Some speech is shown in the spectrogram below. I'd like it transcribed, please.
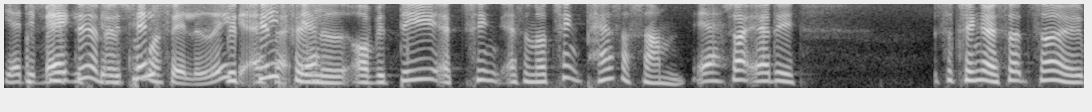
ja det sige, magiske da ved super. tilfældet, ikke? Ved Altså, tilfældet, og ved det, at ting, altså når ting passer sammen, Ja. så er det, så tænker jeg, så, så øh,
